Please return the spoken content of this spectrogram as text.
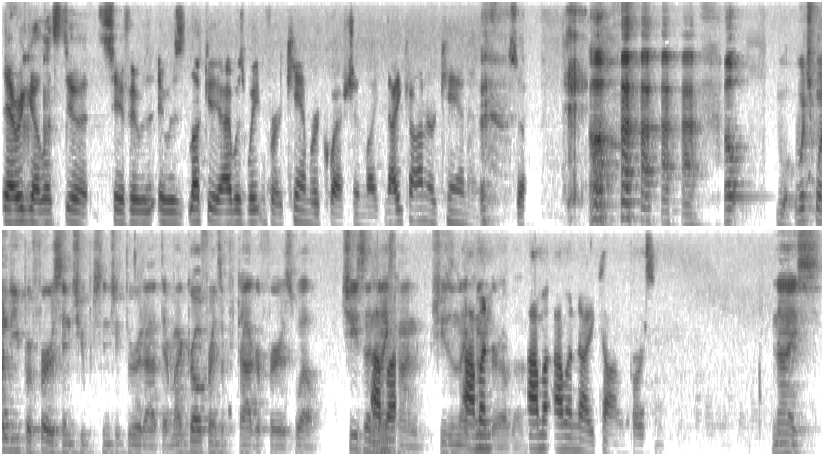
There we go. Let's do it. See if it was. It was lucky. I was waiting for a camera question, like Nikon or Canon. So Oh, which one do you prefer since you since you threw it out there? My girlfriend's a photographer as well. She's a I'm a- Nikon. she's a Nikon I'm a, girl though. I'm a, I'm a Nikon person. Nice.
